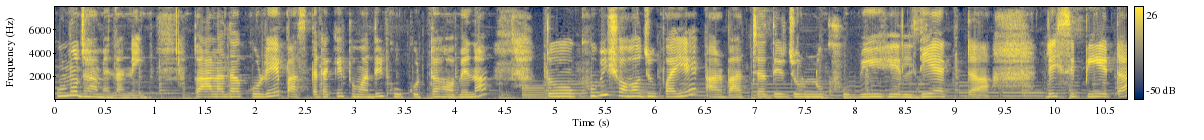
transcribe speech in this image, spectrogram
কোনো ঝামেলা নেই। তো আলাদা করে পাস্তাটাকে তোমাদের কুক করতে হবে না। তো খুবই সহজ উপায়ে, আর বাচ্চাদের জন্য খুবই হেলদি একটা রেসিপি এটা।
